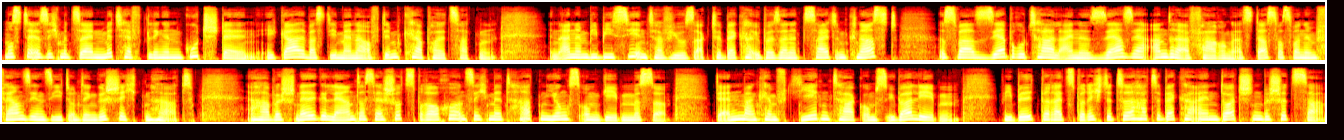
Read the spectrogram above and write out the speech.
musste er sich mit seinen Mithäftlingen gut stellen, egal was die Männer auf dem Kerbholz hatten. In einem BBC-Interview sagte Becker über seine Zeit im Knast, es war sehr brutal, eine sehr, sehr andere Erfahrung als das, was man im Fernsehen sieht und in Geschichten hört. Er habe schnell gelernt, dass er Schutz brauche und sich mit harten Jungs umgeben müsse. Denn man kämpft jeden Tag ums Überleben. Wie Bild bereits berichtete, hatte Becker einen deutschen Beschützer.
